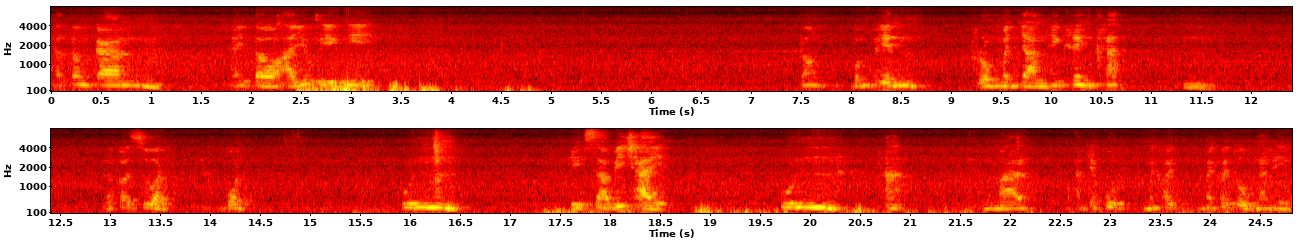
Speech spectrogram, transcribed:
ถ้าต้องการให้ต่ออายุอีกนี่ ต้องบำเพ็ญพรหมจรรย์ให้เคร่งครัด แล้วก็สวดบท คุณหิสาวิชัย คุณฮะมาอาจจะพูดไม่ค่อยไม่ค่อยถูกนั่นเอง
